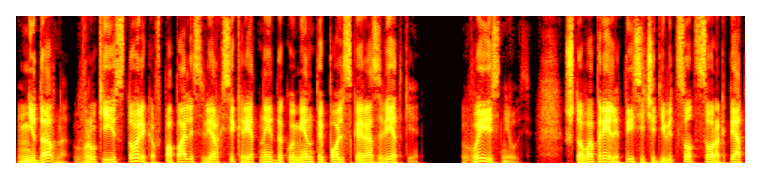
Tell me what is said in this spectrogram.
Недавно в руки историков попали сверхсекретные документы польской разведки. Выяснилось, что в апреле 1945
